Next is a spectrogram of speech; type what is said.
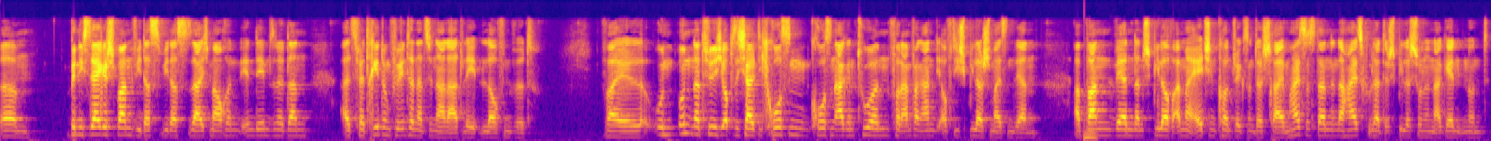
ähm, bin ich sehr gespannt, wie das, wie das, sag ich mal, auch in, in dem Sinne dann als Vertretung für internationale Athleten laufen wird. Weil, und, und natürlich, ob sich halt die großen, großen Agenturen von Anfang an auf die Spieler schmeißen werden. Ab wann werden dann Spieler auf einmal Agent Contracts unterschreiben? Heißt es dann, in der Highschool hat der Spieler schon einen Agenten und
